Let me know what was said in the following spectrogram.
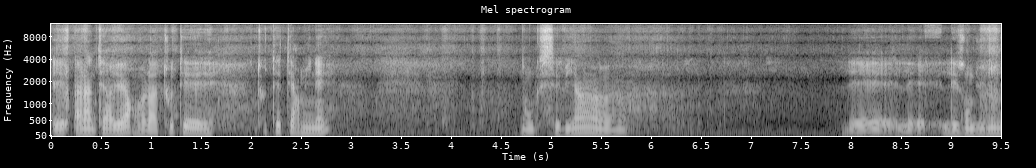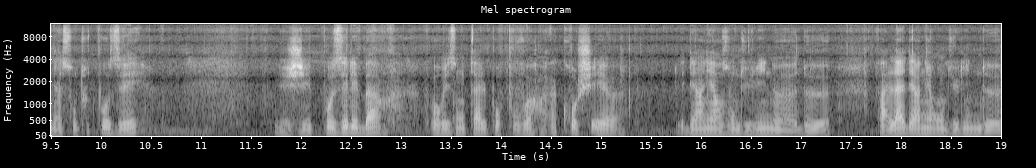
Et à l'intérieur, voilà, tout est, tout est terminé. Donc c'est bien les, ondulines sont toutes posées. J'ai posé les barres horizontales pour pouvoir accrocher euh, les dernières ondulines euh, de... Enfin, la dernière onduline de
